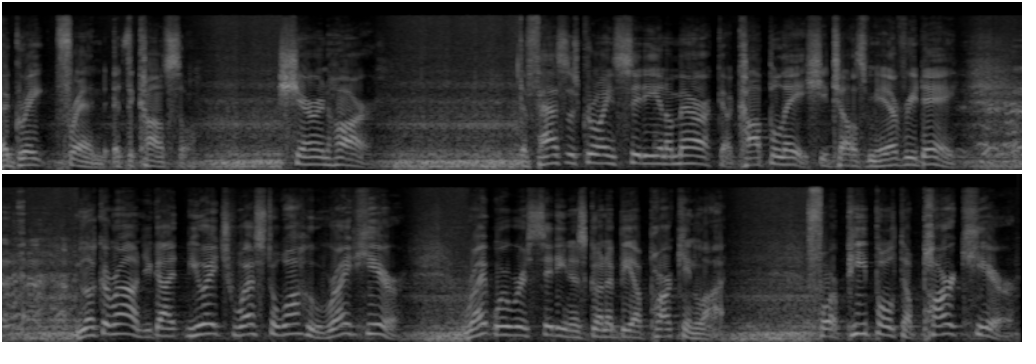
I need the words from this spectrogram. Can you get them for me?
a great friend at the council. Sharon Har, the fastest growing city in America, Kapolei, she tells me every day. Look around, you got UH West Oahu right here. Right where we're sitting is going to be a parking lot for people to park here.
